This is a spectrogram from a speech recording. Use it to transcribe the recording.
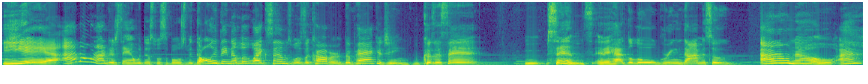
yeah, I don't understand what this was supposed to be. The only thing that looked like Sims was the cover, the packaging, because it said Sims, and it had the little green diamond. So I don't know. I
